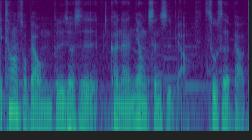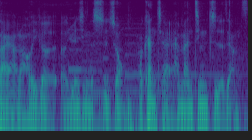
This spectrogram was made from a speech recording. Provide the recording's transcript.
一通常手表，我们不是就是可能那种绅士表，素色表带啊，然后一个呃圆形的时钟，然后看起来还蛮精致的这样子。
